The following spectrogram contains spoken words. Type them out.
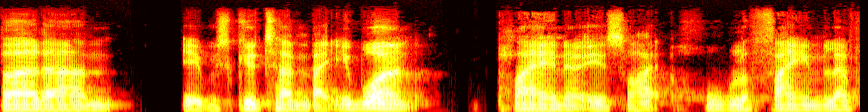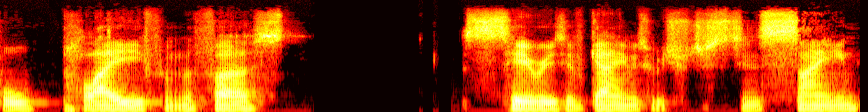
but um, it was good to have him back. He weren't playing at his like Hall of Fame level play from the first series of games, which was just insane.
